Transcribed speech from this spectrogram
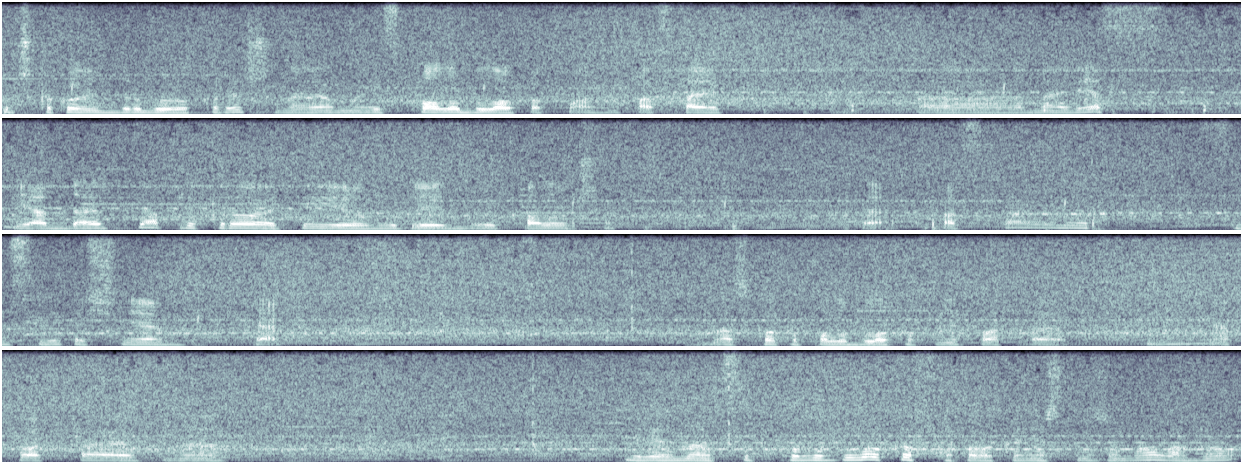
лучше какую-нибудь другую крышу, наверное, из полублоков можно поставить э, навес и от дождя прикроет и выглядит будет получше. Поставили, снесли, точнее, так. Насколько полублоков не хватает? Не хватает на 12 полублоков. Этого, конечно же, мало, но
